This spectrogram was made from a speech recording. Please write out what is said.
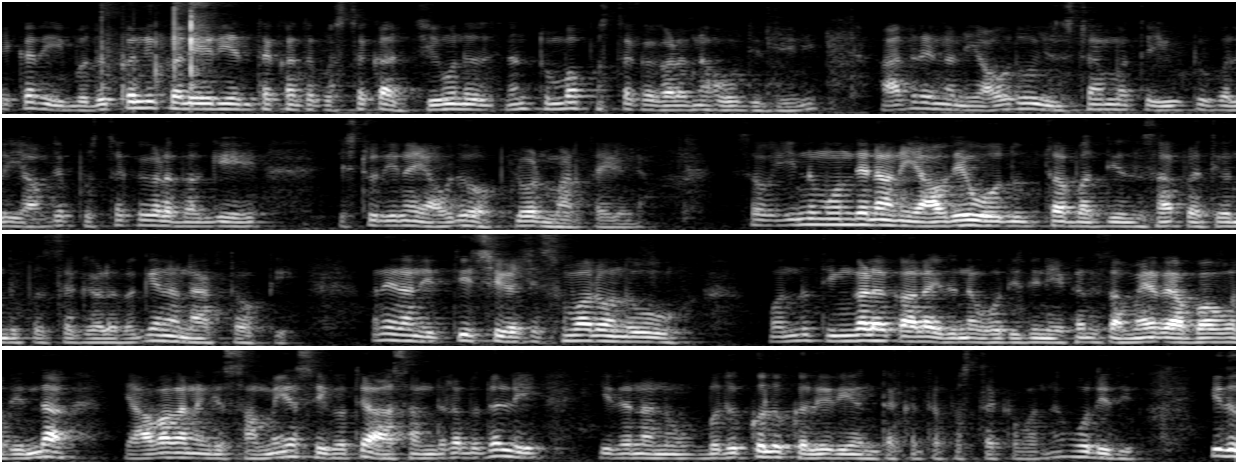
ಯಾಕಂದರೆ ಈ ಬದುಕಲು ಕಲಿಯಿರಿ ಅಂತಕ್ಕಂಥ ಪುಸ್ತಕ ಜೀವನದಲ್ಲಿ ನಾನು ತುಂಬ ಪುಸ್ತಕಗಳನ್ನು ಓದಿದ್ದೀನಿ. ಆದರೆ ನಾನು ಯಾವುದೂ ಇನ್ಸ್ಟಾ ಮತ್ತು ಯೂಟ್ಯೂಬಲ್ಲಿ ಯಾವುದೇ ಪುಸ್ತಕಗಳ ಬಗ್ಗೆ ಎಷ್ಟು ದಿನ ಯಾವುದೂ ಅಪ್ಲೋಡ್ ಮಾಡ್ತಾಯಿಲ್ಲ ಸೊ ಇನ್ನು ಮುಂದೆ ನಾನು ಯಾವುದೇ ಓದುತ್ತಾ ಬಂದಿದ್ದು ಸಹ ಪ್ರತಿಯೊಂದು ಪುಸ್ತಕಗಳ ಬಗ್ಗೆ ನಾನು ಆಗ್ತಾ ಹೋಗ್ತೀನಿ. ಅಂದರೆ ನಾನು ಇತ್ತೀಚೆಗೆ ಸುಮಾರು ಒಂದು ಒಂದು ತಿಂಗಳ ಕಾಲ ಇದನ್ನು ಓದಿದ್ದೀನಿ. ಯಾಕಂದರೆ ಸಮಯದ ಅಭಾವದಿಂದ ಯಾವಾಗ ನನಗೆ ಸಮಯ ಸಿಗುತ್ತೆ ಆ ಸಂದರ್ಭದಲ್ಲಿ ಇದನ್ನು ನಾನು ಬದುಕಲು ಕಲಿರಿ ಅಂತಕ್ಕಂಥ ಪುಸ್ತಕವನ್ನು ಓದಿದ್ದೀನಿ. ಇದು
